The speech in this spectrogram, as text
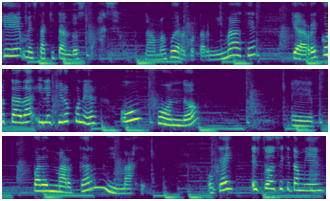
que me está quitando espacio. Nada más voy a recortar mi imagen, queda recortada y le quiero poner un fondo eh, para enmarcar mi imagen. ¿Ok? Esto hace que también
